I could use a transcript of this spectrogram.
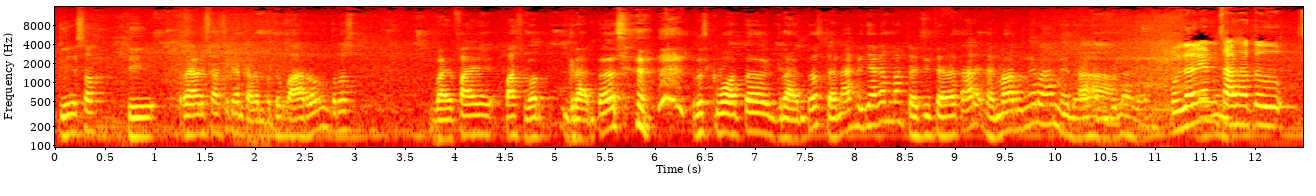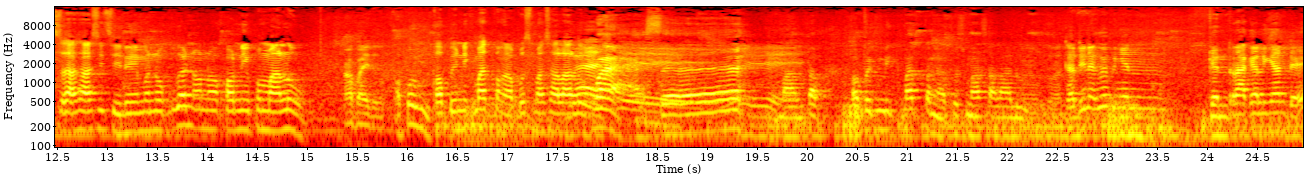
bisa direalisasikan dalam bentuk warung terus wifi password grantes terus kuota grantes dan akhirnya kan mah dari daerah tarik dan warungnya rame tuh, alhamdulillah ya. Kebetulan kan salah satu salah siji jenis menuku kan ono koni pemalu. apa itu apa? Kopi nikmat penghapus masa lalu. Wah. Mantap. Topik nikmat penghapus masa lalu. jadi nek gue pengen genre kelingan deh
